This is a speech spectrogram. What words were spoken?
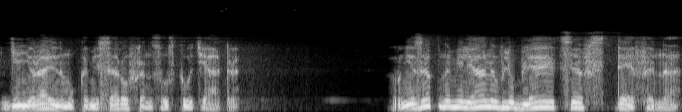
генеральному комиссару французского театра. Внезапно Миллиана влюбляется в Стефена,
